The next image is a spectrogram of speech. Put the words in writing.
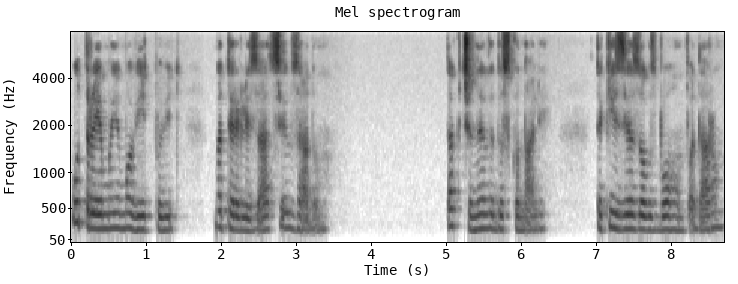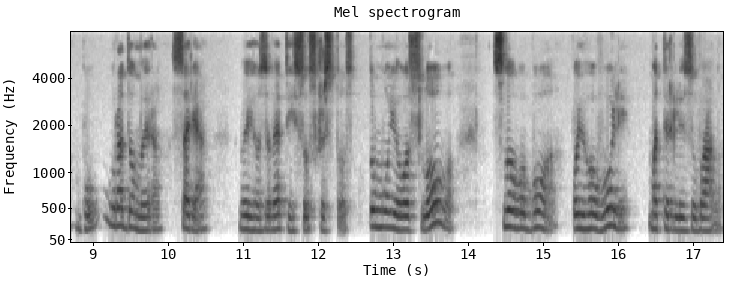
утримуємо відповідь, матеріалізацію задуму. Так чинили досконалі. Такий зв'язок з Богом Фадаром був у Радомира, царя, ви його зовете Ісус Христос. Тому Його Слово, Слово Бога, по Його волі матеріалізувало.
